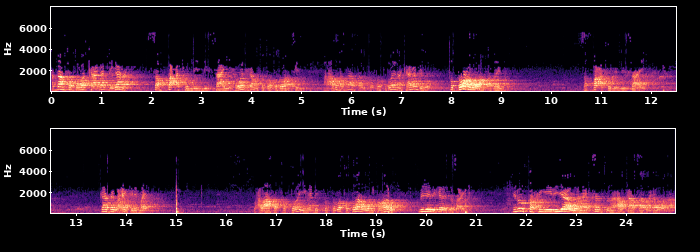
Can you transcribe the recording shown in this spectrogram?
haddaan toddoba kaaga dhigana sabactu linisaai haweenka kana toddoba toddobaan siin. Man adu haddaad dalbato toddoba inaan kaaga dhigo toddobadaba waan qaday sabactu linisaai markaasay waxay tihi maya waxba hadda toddoba iga dhig toddoba toddobana wadahorow ma yeeli kara iska inuu takyiiriyaa wanaagsantuna halkaasaa laga wadaa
